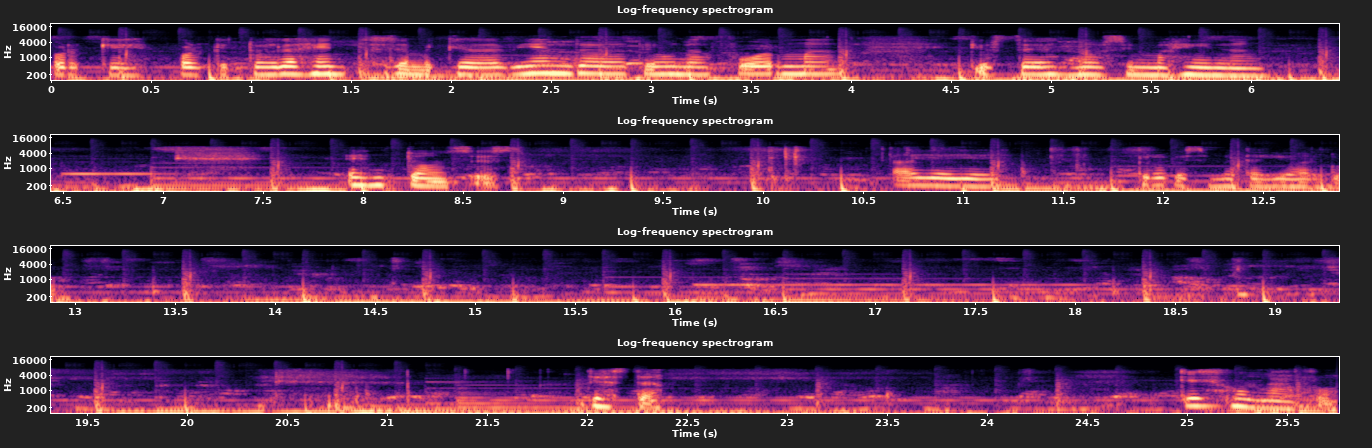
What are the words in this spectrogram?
¿Por qué? Porque toda la gente se me queda viendo de una forma que ustedes no se imaginan. Entonces, ay, ay, ay, creo que se me cayó algo. Ya está. ¿Qué es un AFO?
